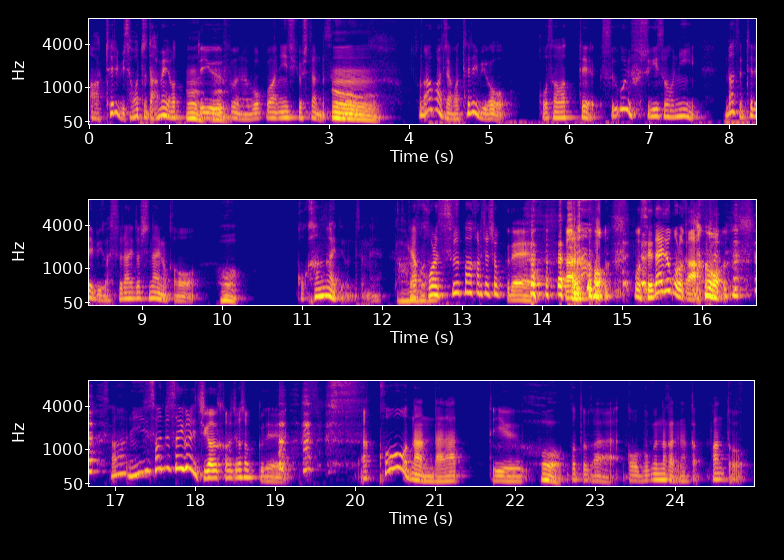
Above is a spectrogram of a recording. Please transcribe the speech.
あ、テレビ触っちゃダメよっていう風な僕は認識をしてたんですけうど、ん。その赤ちゃんがテレビをこう触って、すごい不思議そうになぜテレビがスライドしないのかをほこう考えてるんですよね。いるや。これスーパーカルチャーショックで、あの、もう世代どころか、もう、さ20、30歳ぐらい違うカルチャーショックで、あ、こうなんだなっていうほことが、こう僕の中でなんかパンと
